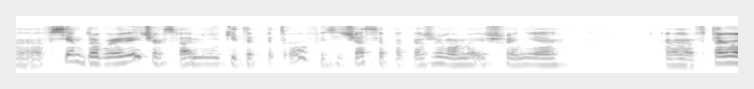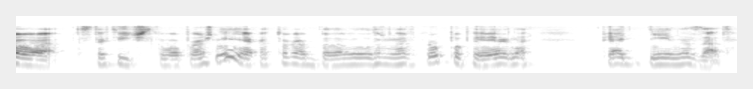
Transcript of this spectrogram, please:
Э, всем добрый вечер, с вами Никита Петров, и сейчас я покажу вам решение э, второго стратегического упражнения, которое было выложено в группу примерно 5 дней назад.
